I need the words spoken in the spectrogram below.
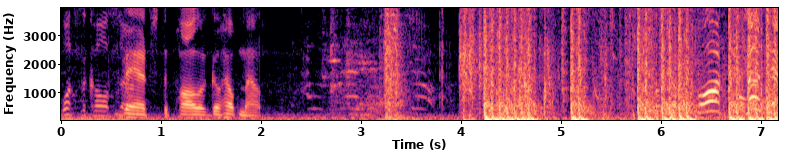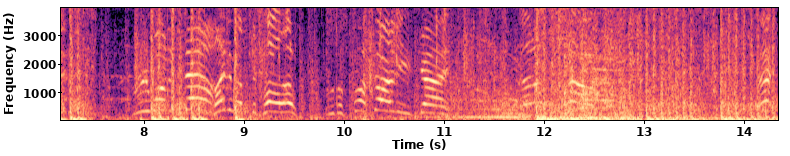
What's the call, sir? Vance, DePaulo, go help him out. Fuck! Contact! Everyone is down! Light him up, DePaulo! Who the fuck are these guys? Not on the tower! Back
